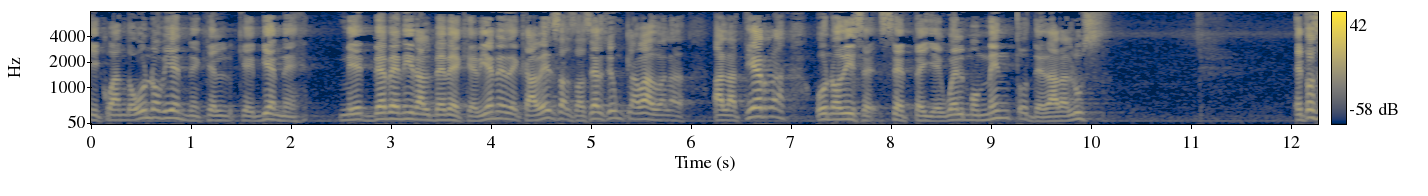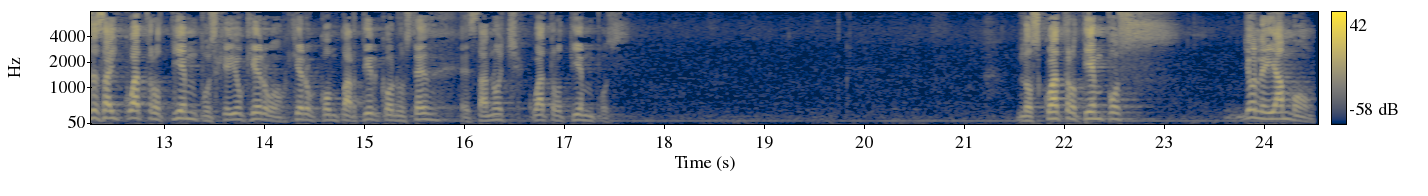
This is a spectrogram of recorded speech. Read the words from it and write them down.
Y cuando uno viene, que, que viene, ve venir al bebé, que viene de cabezas a hacerse un clavado a la, a la tierra, uno dice, se te llegó el momento de dar a luz. Entonces hay cuatro tiempos que yo quiero, quiero compartir con usted esta noche, cuatro tiempos. Los cuatro tiempos, yo le llamo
